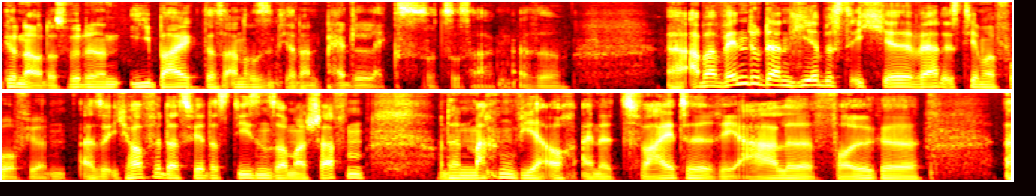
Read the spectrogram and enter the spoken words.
genau, das würde dann E-Bike, das andere sind ja dann Pedelecs sozusagen. Also aber wenn du dann hier bist, ich äh, werde es dir mal vorführen. Also ich hoffe, dass wir das diesen Sommer schaffen und dann machen wir auch eine zweite reale Folge, äh,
